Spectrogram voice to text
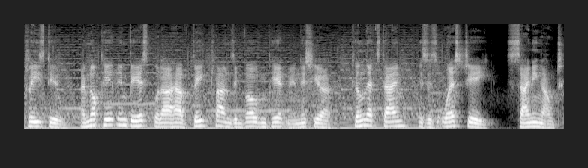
please do. I'm not Patreon based, but I have big plans involving Patreon this year. Till next time, this is OSG, signing out.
